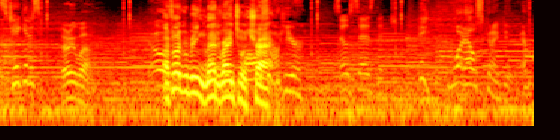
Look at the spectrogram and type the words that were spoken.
Let's take it as Very well. I feel like we're being led right into a Balls trap. out here. So says the Hey, what else can I do? Every-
